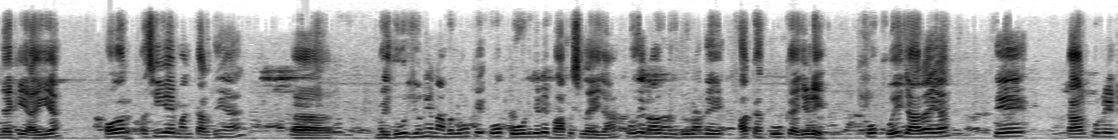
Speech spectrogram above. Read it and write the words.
ਲੈ ਕੇ ਆਏ ਆ। ਔਰ ਅਸੀਂ ਇਹ ਮੰਗ ਕਰਦੇ ਹਾਂ ਮਜ਼ਦੂਰ ਯੂਨੀਅਨਾਂ ਵੱਲੋਂ ਕਿ ਉਹ ਕੋਡ ਜਿਹੜੇ ਵਾਪਸ ਲਏ ਜਾਣ। ਉਹਦੇ ਨਾਲ ਮਜ਼ਦੂਰਾਂ ਦੇ ਹੱਕ ਹਕੂਕ ਹੈ ਜਿਹੜੇ, ਉਹ ਖੋਏ ਜਾ ਰਹੇ ਆ। ਤੇ ਕਾਰਪੋਰੇਟ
